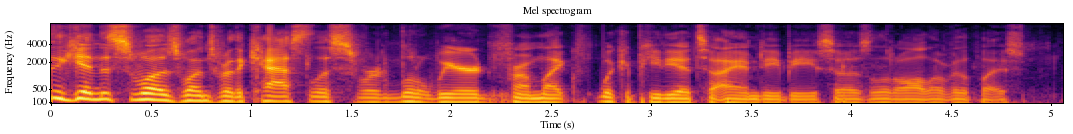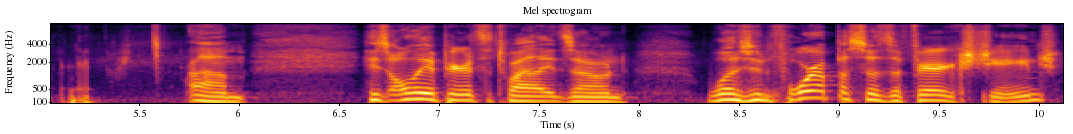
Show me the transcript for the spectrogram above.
again, this was ones where the cast lists were a little weird from like Wikipedia to IMDb, so it was a little all over the place. Um, his only appearance at Twilight Zone was in four episodes of Fair Exchange.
